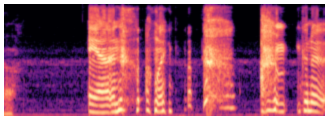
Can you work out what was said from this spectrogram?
Ah. and I'm like, I'm gonna.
